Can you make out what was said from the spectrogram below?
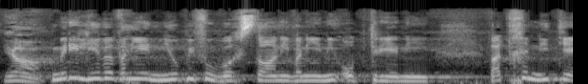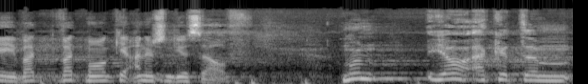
Ja, met die lewe wanneer jy nie op die verhoog staan nie, wanneer jy nie optree nie. Wat geniet jy? Wat wat maak jy anders in jouself? Man, ja, ek het um,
